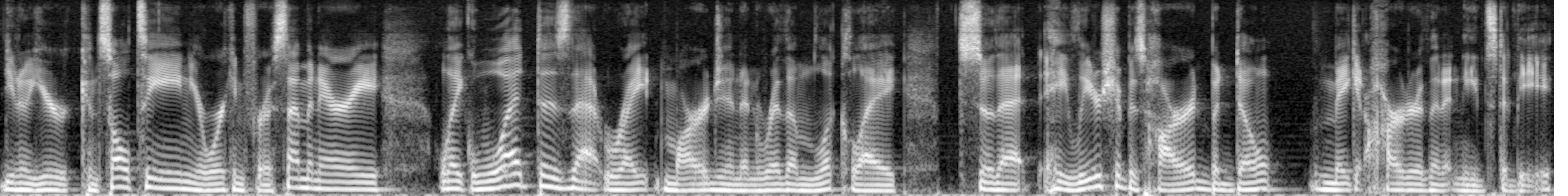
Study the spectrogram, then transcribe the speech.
you know, you're consulting, you're working for a seminary. Like, what does that right margin and rhythm look like so that, hey, leadership is hard, but don't make it harder than it needs to be?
